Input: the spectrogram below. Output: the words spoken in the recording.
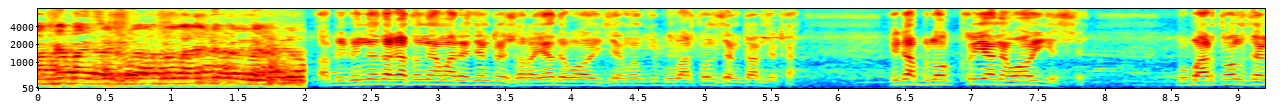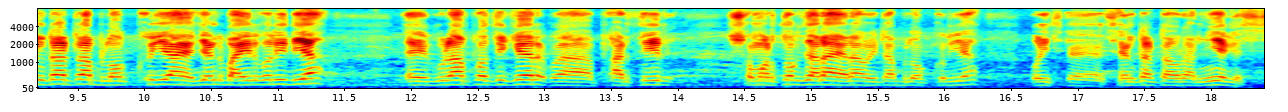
ভাঙা পাইছে সেটা আমরা বিভিন্ন এজেন্টে সরাইয়া দেওয়া হয়েছে, এমনকি বুবারতল সেন্টার যেটা। এটা ব্লক করিয়া নেওয়া হয়ে গেছে। বুবারতল সেন্টারটা ব্লক করিয়া এজেন্ট বাইর করে দিয়া, এই গুড়া প্রতীকের প্রার্থীর সমর্থক যারা, এরা ওইটা ব্লক করিয়া ওই সেন্টারটা ওরা নিয়ে গেছে।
